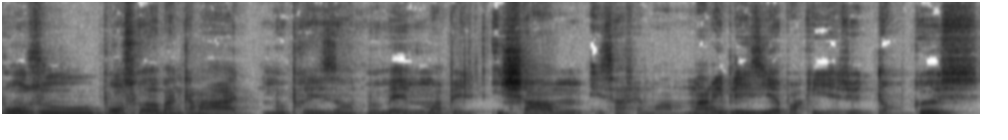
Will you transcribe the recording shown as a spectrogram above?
Bonjour, bonsoir, ban camarades. Me présente moi-même, m'appelle Hicham, et ça fait moi mari plaisir pour que je dans cause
